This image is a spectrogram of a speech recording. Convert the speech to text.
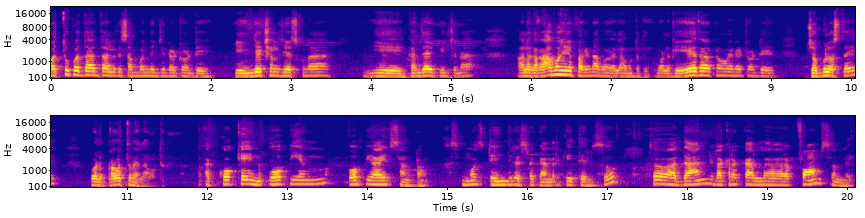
మత్తు పదార్థాలకు సంబంధించినటువంటి ఈ ఇంజెక్షన్లు చేసుకున్నా ఈ గంజాయి పీల్చినా వాళ్ళకి రాబోయే పరిణామం ఎలా ఉంటుంది? వాళ్ళకి ఏ రకమైనటువంటి జబ్బులు వస్తాయి? వాళ్ళ ప్రవర్తన ఎలా ఉంటుంది? ఆ కోకెయిన్ ఓపిఎం ఓపియాయిడ్స్ అంటాం. మోస్ట్ డేంజరస్ అందరికీ తెలుసు. సో దాన్ని రకరకాల ఫామ్స్ ఉన్నాయి.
